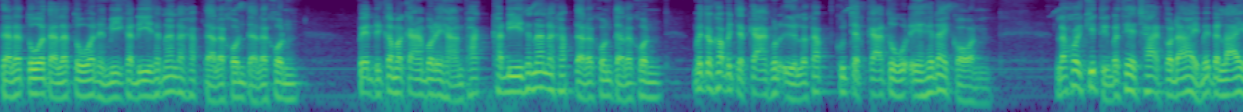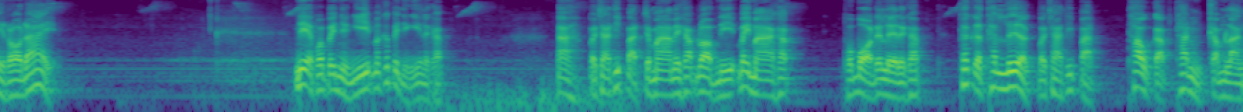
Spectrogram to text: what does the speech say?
แต่ละตัวแต่ละตัวเนี่ยมีคดีทั้งนั้นแหละครับ แต่ละคนแต่ละคนเป็นกรรมการบริหารพักคดีทั้งนั้นแหละครับ แต่ละคนแต่ละคนไม่ต้องเข้าไปจัดการคนอื่นแล้วครับ คุณจัดการตัวคุณเองให้ได้ก่อน แล้วค่อยคิดถึงประเทศชาติก็ได้ ไม่เป็นไรรอได้ เนี่ยพอเป็นอย่างนี้มันก็เป็นอย่างนี้แหละครับ อะประชาธิปัตย์จะมาไหมครับ รอบนี้ไม่มาครับผมบอกได้เลยนะครับ ถ้าเกิดท่านเลือกประชาธิปัตย์เท่ากับท่านกำลัง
